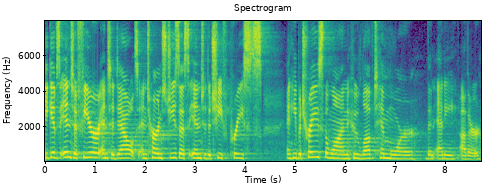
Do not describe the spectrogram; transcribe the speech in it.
He gives in to fear and to doubt and turns Jesus into the chief priests, and he betrays the one who loved him more than any other.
